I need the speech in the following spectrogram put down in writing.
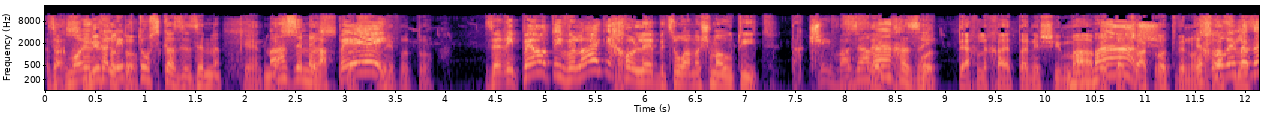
זה כמו אקליפטוס כזה, זה, כן, מה תס, זה מרפא? תסניף אותו. זה ריפא אותי ולא הייתי חולה בצורה משמעותית. תקשיב, מה זה הריח הזה? זה פותח לך את הנשימה ממש. ואת הצ'קרות, ונוסף איך קוראים לזה?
